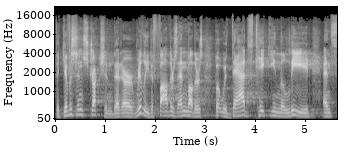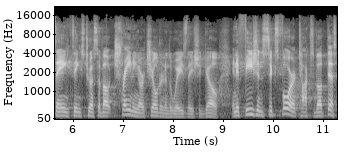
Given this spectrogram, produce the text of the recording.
that give us instruction that are really to fathers and mothers, but with dads taking the lead and saying things to us about training our children in the ways they should go. In Ephesians 6 4, it talks about this.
